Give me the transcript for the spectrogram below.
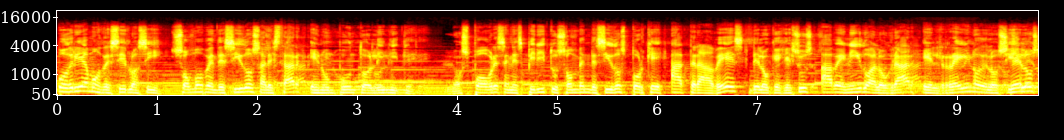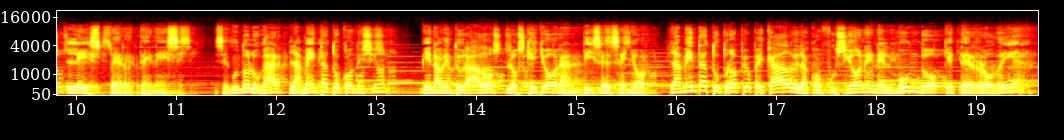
Podríamos decirlo así, somos bendecidos al estar en un punto límite. Los pobres en espíritu son bendecidos porque a través de lo que Jesús ha venido a lograr, el reino de los cielos les pertenece. En segundo lugar, lamenta tu condición. Bienaventurados los que lloran, dice el Señor. Lamenta tu propio pecado y la confusión en el mundo que te rodea.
